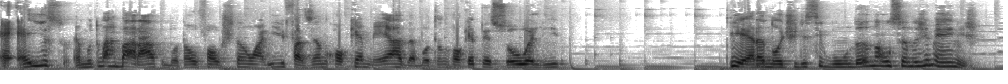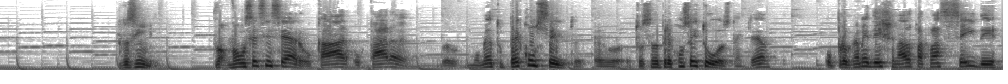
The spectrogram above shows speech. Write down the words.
é, é isso. É muito mais barato botar o Faustão ali fazendo qualquer merda, botando qualquer pessoa ali. Que era noite de segunda na Luciana Gimenez. Tipo assim, vamos ser sinceros, o cara, o cara, momento preconceito, eu, eu tô sendo preconceituoso, tá entendendo? O programa é destinado pra classe C e D.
